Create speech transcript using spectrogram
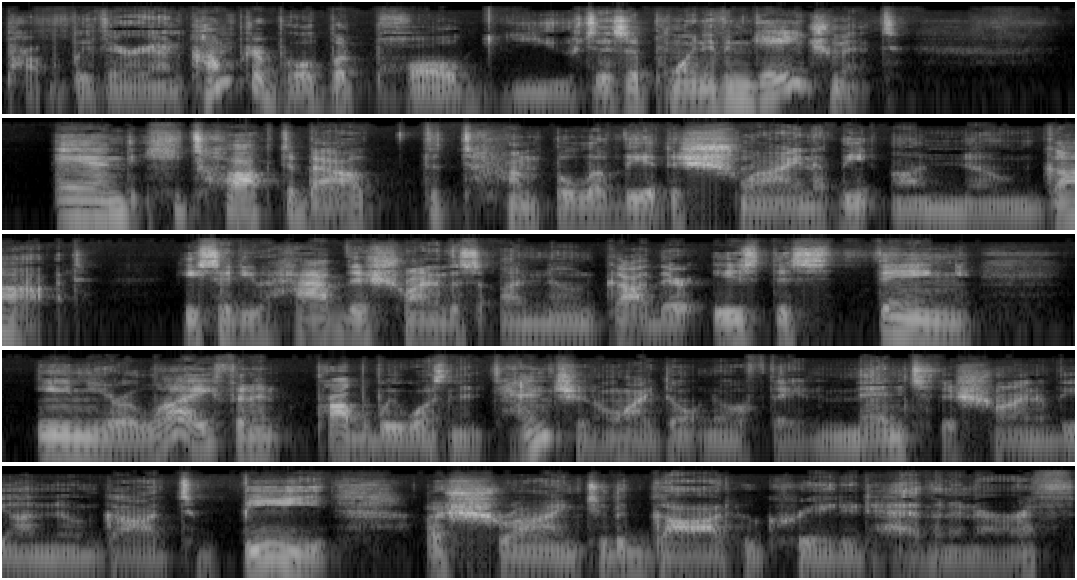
probably very uncomfortable, but Paul used as a point of engagement. And he talked about the temple of the, the shrine of the unknown God. He said, you have this shrine of this unknown God. There is this thing in your life, and it probably wasn't intentional. I don't know if they meant the shrine of the unknown God to be a shrine to the God who created heaven and earth.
